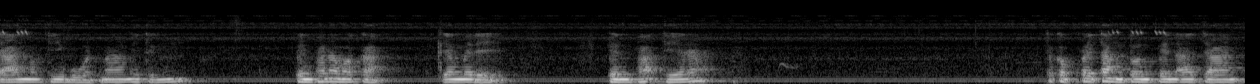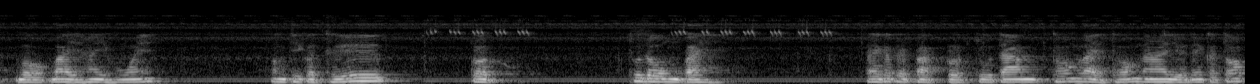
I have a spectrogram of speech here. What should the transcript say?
จารย์บางทีบวชมาไม่ถึง เป็นพระนวกะยังไม่ได้ เป็นพระเถระแล้วก็ไปตั้งตนเป็นอาจารย์บอกใบให้หวย บางทีก็ถือกรดทุดงไป ไปก็ไปปักกรดอยู่ตามท้องไร่ท้องนาอยู่ในกระต๊อบ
